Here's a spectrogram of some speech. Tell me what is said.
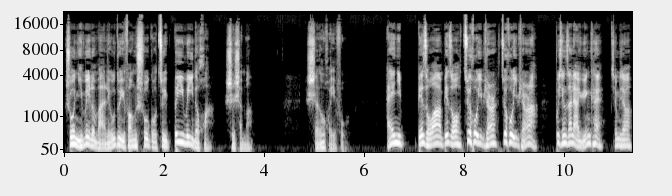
说你为了挽留对方说过最卑微的话是什么？神回复：哎，你别走啊，别走，最后一瓶，最后一瓶啊！不行，咱俩匀开，行不行？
